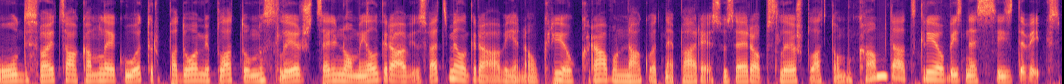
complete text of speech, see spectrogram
Uldis vaicā, kam liek otru padomju platuma sliežu ceļu no Milgrāvi uz Vecmilgrāvi, ja nav Krievu kravu un nākotnē pāries uz Eiropas sliežu platumu. Kam tāds Krievu bizness izdevīgs?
